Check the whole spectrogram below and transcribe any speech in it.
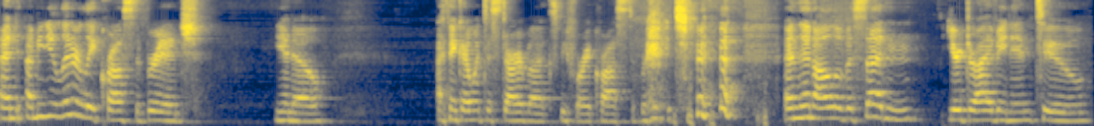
And I mean, you literally cross the bridge, You know, I think I went to Starbucks before I crossed the bridge. and then all of a sudden, you're driving into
